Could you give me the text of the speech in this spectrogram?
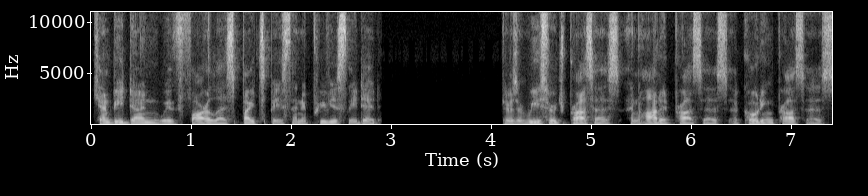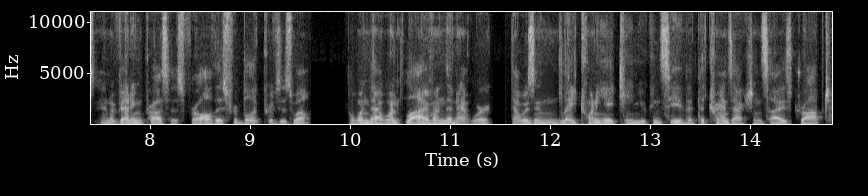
can be done with far less byte space than it previously did. There's a research process, an audit process, a coding process, and a vetting process for all this for bulletproofs as well. But when that went live on the network, that was in late 2018, you can see that the transaction size dropped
